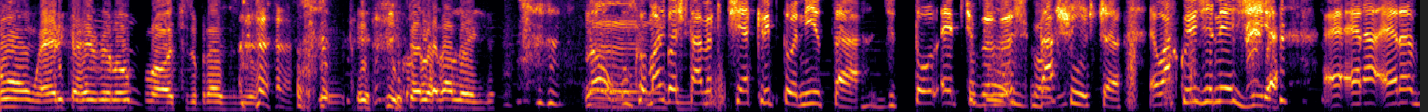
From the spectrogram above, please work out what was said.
Bom, Erika revelou o plot do Brasil. Repita Lana Lang. Não, o que eu mais gostava é que tinha Kryptonita de todo. É tipo da. Xuxa. É o arco-íris de energia. É, Era, era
